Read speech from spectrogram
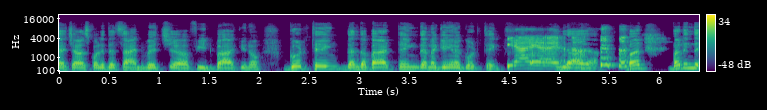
the HRs call it the sandwich uh, feedback. You know, good thing, then the bad thing, then again a good thing. Yeah, yeah, yeah. yeah, yeah. but but in the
